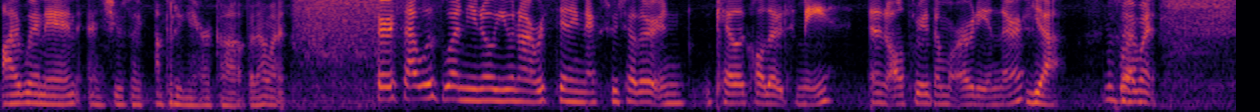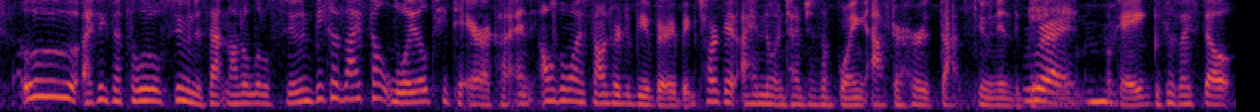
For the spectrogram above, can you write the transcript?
I went in and she was like, I'm putting Erica up. And I went, Paras, that was when you know you and I were standing next to each other, and Kaela called out to me, and all three of them were already in there. yeah. So I went, oh, I think that's a little soon. Is that not a little soon? Because I felt loyalty to Erica. And although I found her to be a very big target, I had no intentions of going after her that soon in the game. Right. Okay. Because I still,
